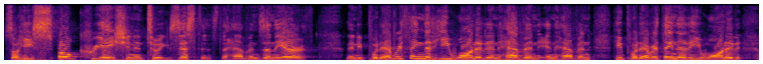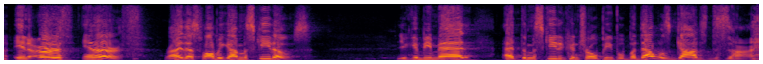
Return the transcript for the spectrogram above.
So he spoke creation into existence, the heavens and the earth. Then he put everything that he wanted in heaven in heaven. He put everything that he wanted in earth in earth, right? That's why we got mosquitoes. You can be mad at the mosquito control people, but that was God's design.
